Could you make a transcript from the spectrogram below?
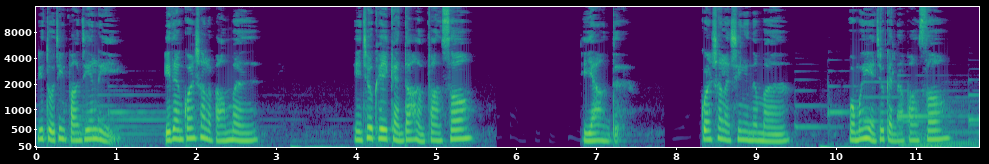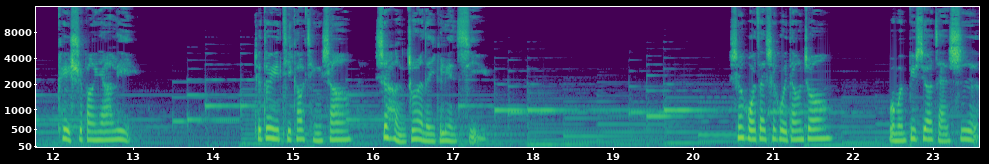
你躲进房间里，一旦关上了房门，你就可以感到很放松。一样的，关上了心灵的门，我们也就感到放松。可以释放压力，这对于提高情商是很重要的一个练习。生活在社会当中，我们必须要展示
